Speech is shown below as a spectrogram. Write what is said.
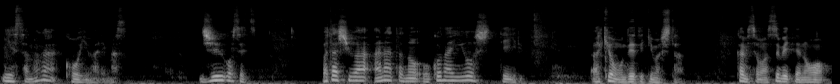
イエス様がこう言われます。15節私はあなたの行いを知っている。あ今日も出てきました。神様はすべての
